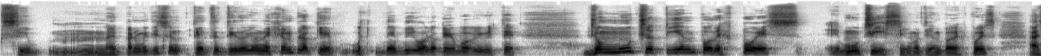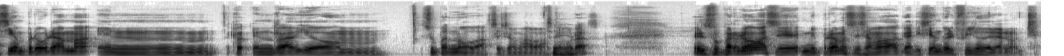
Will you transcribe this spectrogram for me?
si me permitís, te, te, doy un ejemplo que vivo lo que vos viviste. Yo mucho tiempo después eh, muchísimo tiempo después, hacía un programa en, en radio mm, Supernova, se llamaba, ¿te acordás? En Supernova mi programa se llamaba Acariciando el filo de la noche.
